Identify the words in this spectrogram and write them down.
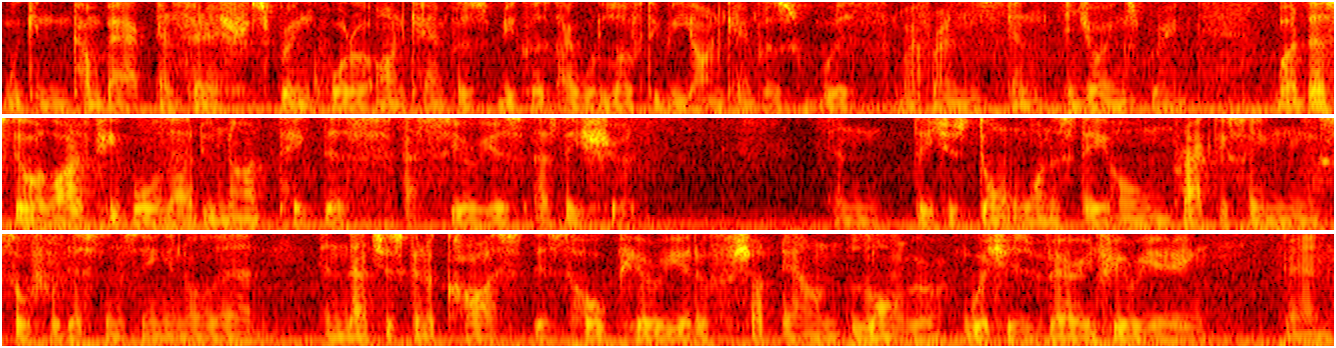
we can come back and finish spring quarter on campus because I would love to be on campus with my friends and enjoying spring. But there's still a lot of people that do not take this as serious as they should and they just don't want to stay home practicing social distancing and all that. And that's just gonna cost this whole period of shutdown longer, which is very infuriating. Man,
